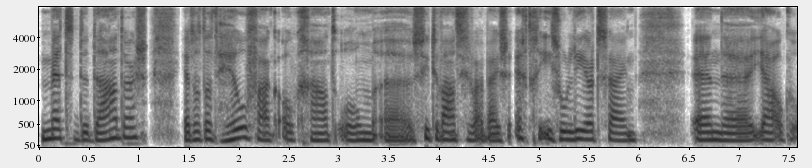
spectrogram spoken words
met de daders, ja, dat dat heel vaak ook gaat om situaties waarbij ze echt geïsoleerd zijn. En uh, ja, ook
